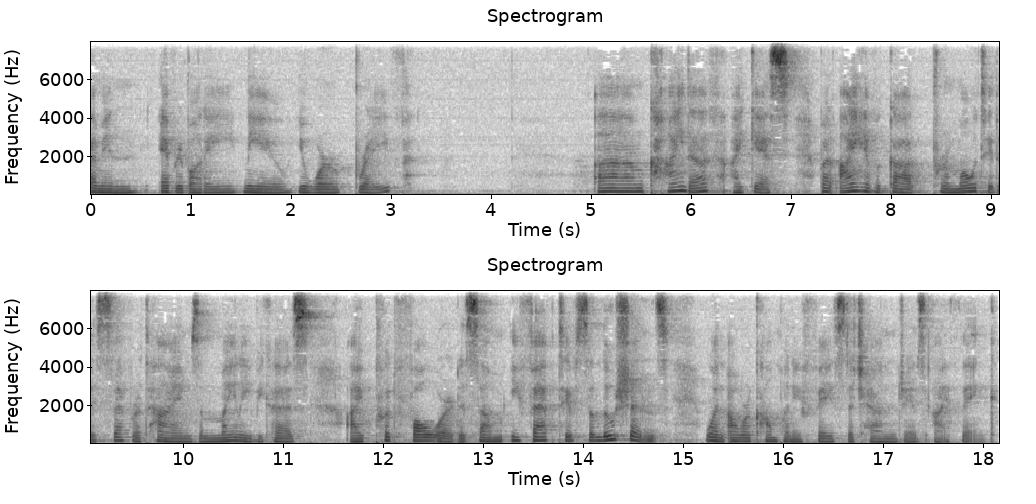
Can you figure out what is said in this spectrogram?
I mean, everybody knew you were brave. Um, kind of, I guess, but I have got promoted several times mainly because I put forward some effective solutions when our company faced the challenges, I think.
